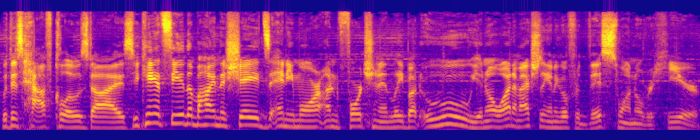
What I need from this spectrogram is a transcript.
with his half-closed eyes. You can't see them behind the shades anymore, unfortunately, but ooh, you know what? I'm actually gonna go for this one over here.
